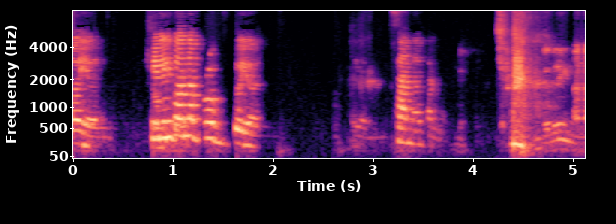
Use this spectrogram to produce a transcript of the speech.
So, yun. Feeling ko na-prove ko yun. Ayun. Sana talaga. Galing.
